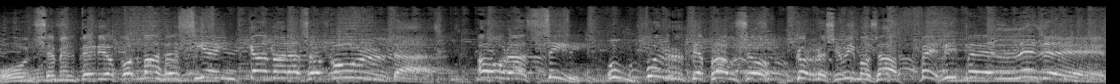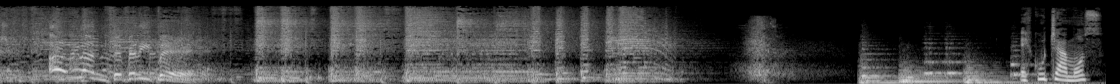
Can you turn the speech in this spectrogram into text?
Un cementerio con más de 100 cámaras ocultas. Ahora sí, un fuerte aplauso que recibimos a Felipe Leyes. Adelante, Felipe. Escuchamos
